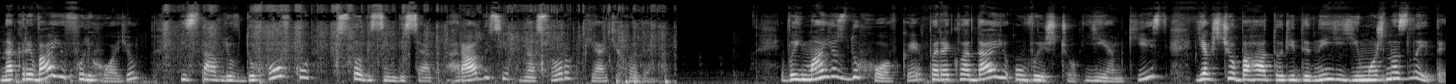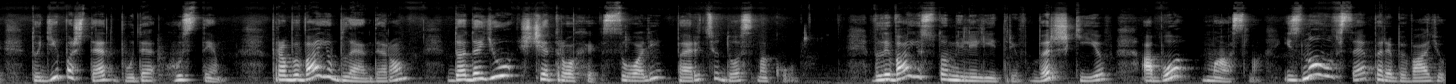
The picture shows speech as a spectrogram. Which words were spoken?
Накриваю фольгою і ставлю в духовку 180 градусів на 45 хвилин. Виймаю з духовки, перекладаю у вищу ємкість. Якщо багато рідини, її можна злити, тоді паштет буде густим. Пробиваю блендером, додаю ще трохи солі, перцю до смаку. Вливаю 100 мл вершків або масла і знову все перебиваю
